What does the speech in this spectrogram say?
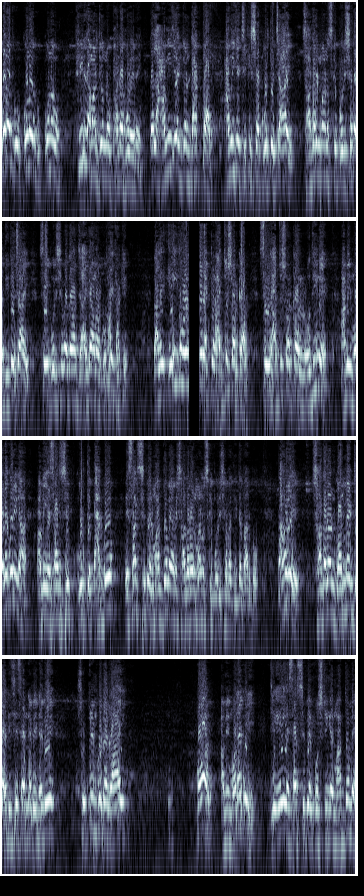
কোনো কোনো কোনো ফিল্ড আমার জন্য ফাঁকা পড়ে নেই। তাহলে আমি যে একজন ডাক্তার, আমি যে চিকিৎসা করতে চাই, সাধারণ মানুষকে পরিষেবা দিতে চাই, সেই পরিষেবা দেওয়ার জায়গা আমার কোথায় থাকে? তাহলে এই ধরনের একটা রাজ্য সরকার, সেই রাজ্য সরকারের অধীনে আমি মনে করি না আমি এসআরশিপ করতে পারব। এসআরশিপের মাধ্যমে আমি সাধারণ মানুষকে পরিষেবা দিতে পারব। তাহলে সাধারণ গভর্নমেন্ট যা ডিসিশন নেবে নেবে। সুপ্রিম কোর্টের রায় পর আমি মনে করি যে এই এসআরসিপি এর পোস্টিং এর মাধ্যমে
